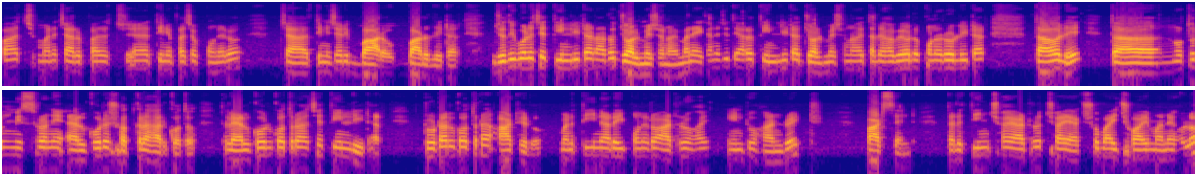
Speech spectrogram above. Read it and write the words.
পাঁচ মানে চার পাঁচ তিনে পাঁচ পনেরো চার তিনে চারি বারো বারো লিটার। যদি বলেছে তিন লিটার আরও জল মেশানো হয় মানে এখানে যদি আরও তিন লিটার জল মেশানো হয়, তাহলে হবে হলো পনেরো লিটার। তাহলে তা নতুন মিশ্রণে অ্যালকোহলের শতকরা হার কত? তাহলে অ্যালকোহল কতটা আছে? তিন লিটার। টোটাল কতটা? আঠেরো মানে তিন আর এই পনেরো আঠেরো হয় ইন্টু হান্ড্রেড পার্সেন্ট। তাহলে তিন ছয় আঠেরো, ছয় একশো বাই ছয় মানে হলো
